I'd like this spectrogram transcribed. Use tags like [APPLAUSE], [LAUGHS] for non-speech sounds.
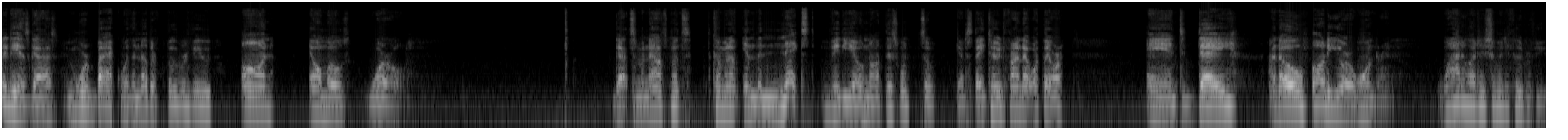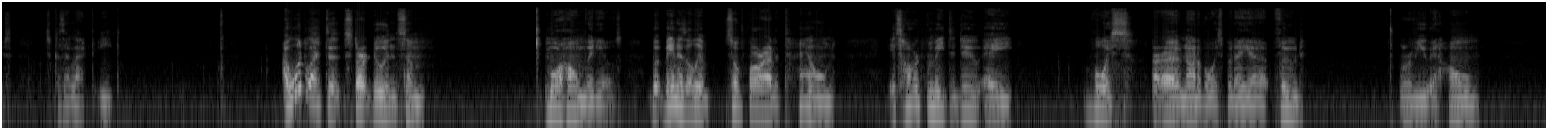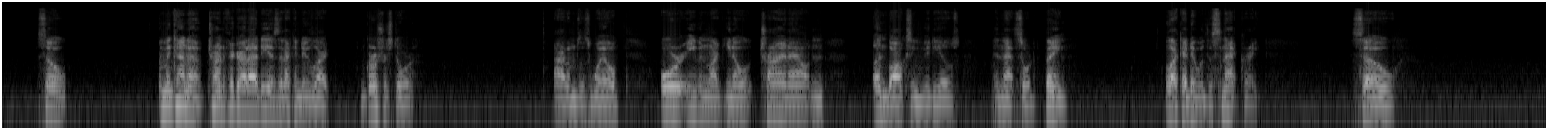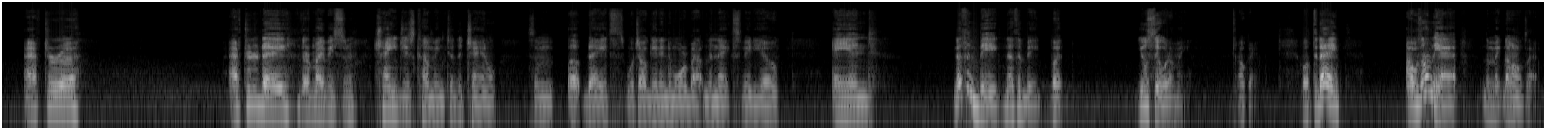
what it is, guys. And we're back with another food review on Elmo's World. Got some announcements coming up in the next video, not this one. So, got to stay tuned to find out what they are. And today, I know a lot of you are wondering, why do I do so many food reviews? It's because I like to eat. I would like to start doing some more home videos. But being as I live so far out of town, it's hard for me to do a voice, or uh, not a voice, but a uh, food review at home. So, I've been kind of trying to figure out ideas that I can do, like grocery store items as well, or even like, you know, trying out and unboxing videos and that sort of thing, like I do with the snack crate. So, after uh, after today, there may be some changes coming to the channel, some updates, which I'll get into more about in the next video, and nothing big, nothing big, but you'll see what I mean. Okay. Well, today I was on the app, the McDonald's app,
